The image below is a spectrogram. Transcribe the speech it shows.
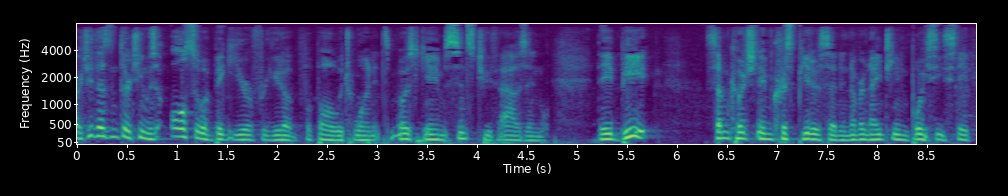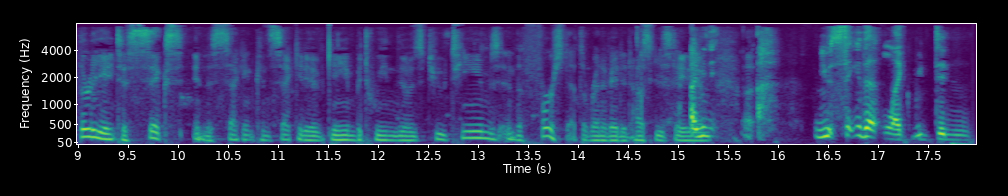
Our 2013 was also a big year for UW football, which won its most games since 2000. They beat some coach named Chris Petersen and number 19 Boise State 38 to 6 in the second consecutive game between those two teams and the first at the renovated Husky Stadium. I mean, uh, you say that like we didn't,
